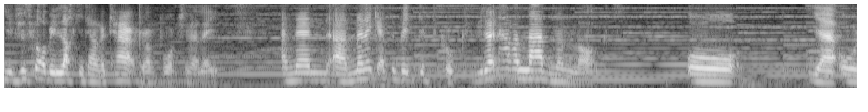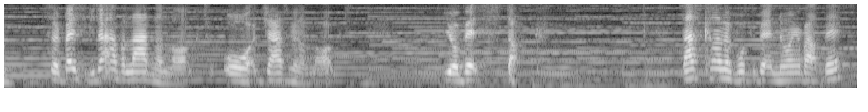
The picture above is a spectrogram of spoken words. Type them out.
You've just got to be lucky to have a character, unfortunately. And then, um, then it gets a bit difficult because if you don't have Aladdin unlocked, or yeah, or so basically, if you don't have Aladdin unlocked or Jasmine unlocked, you're a bit stuck. That's kind of what's a bit annoying about this,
